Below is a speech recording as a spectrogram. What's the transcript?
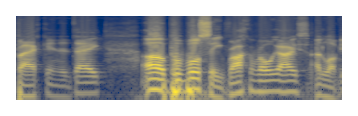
back in the day. Uh, but we'll see. Rock and roll, guys. I love you.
